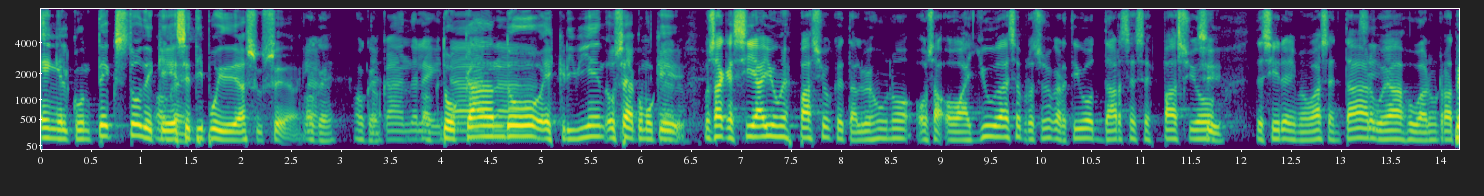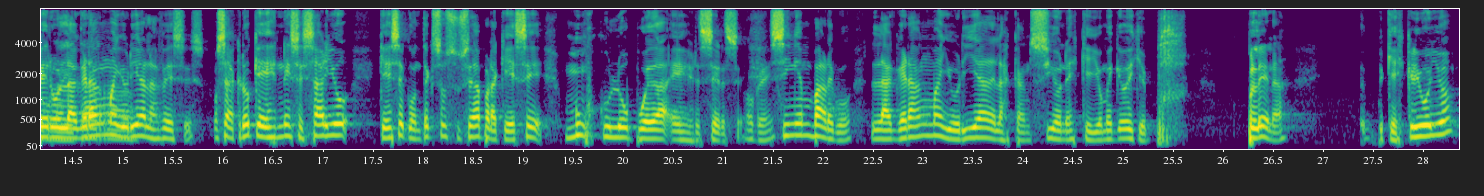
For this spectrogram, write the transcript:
en el contexto de que ese tipo de ideas sucedan. Claro. Ok, ok. Tocando la Ok. guitarra. Tocando, escribiendo, o sea, como que... O sea que sí hay un espacio que tal vez uno, o sea, o ayuda a ese proceso creativo darse ese espacio, Sí. Decir, "Ey, me voy a sentar, Sí. voy a jugar un rato. Pero la gran guitarra". mayoría de las veces, o sea, creo que es necesario que ese contexto suceda para que ese músculo pueda ejercerse. Ok. Sin embargo, la gran mayoría de las canciones que yo me quedo y que pff, plena, eh, que escribo yo,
